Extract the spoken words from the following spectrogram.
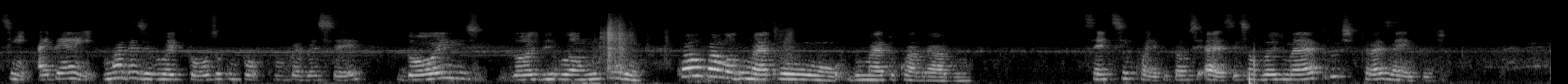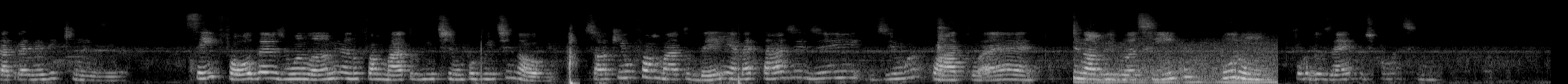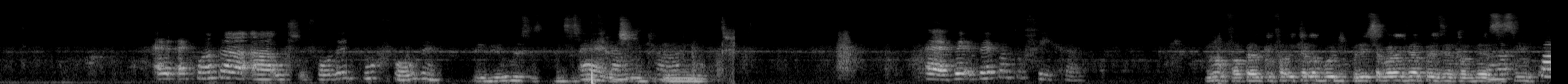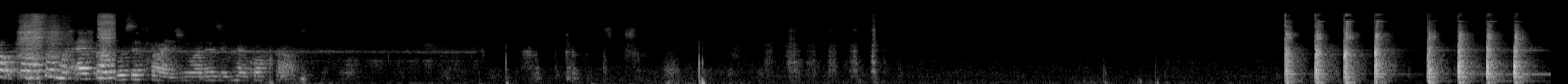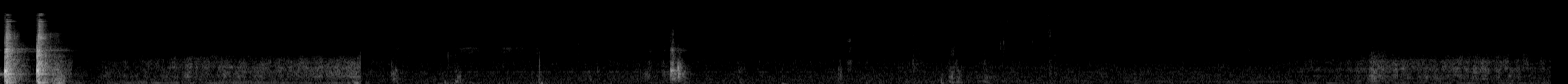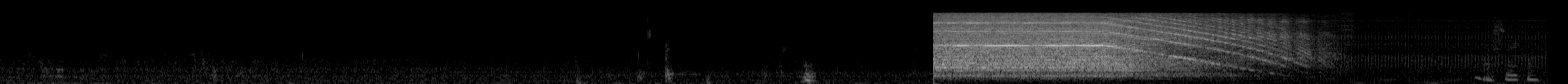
Sim, aí tem aí um adesivo leitoso com, com PVC, 2 2,1 por 1. Qual o valor do metro, do metro quadrado? 150. Então, se, é, se são 2 metros, 300. Tá 315. 100 folders, uma lâmina no formato 21 por 29. Só que o formato dele é metade de, de uma 4. É 9,5 por 1. Por 200, como assim? É, é quanto a, a, o folder por folder? Envia um desses, desses É, tá que tem no... É, vê, vê quanto fica. Não, ela que eu falei que ela é boa de preço, agora ela me apresenta uma dessa assim. Qual, qual o? É qual você faz no adesivo recortado? Segen.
